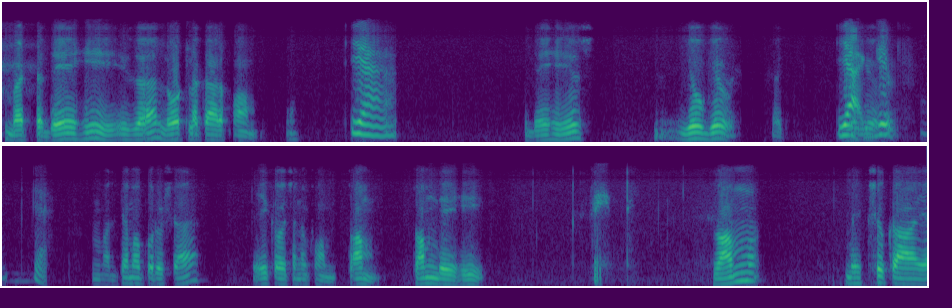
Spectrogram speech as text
ध्वनिचनमेव बट् देहि इस् अ लोट् लकार फार्म् देहि इस् यु गिव् मध्यमपुरुष एकवचन फार्म् त्वं त्वं देहि त्वं भिक्षुकाय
